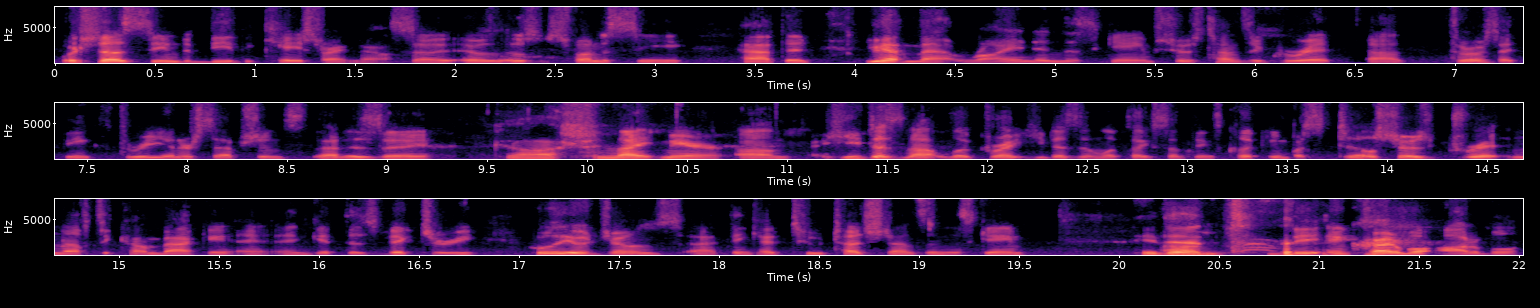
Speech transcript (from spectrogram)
which does seem to be the case right now. So it was it was fun to see happen. You have Matt Ryan in this game, shows tons of grit, uh, throws I think three interceptions. That is a Gosh, nightmare. Um, he does not look right. He doesn't look like something's clicking, but still shows grit enough to come back and, and, get this victory. Julio Jones, I think, had two touchdowns in this game. he did. Um, the incredible audible.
